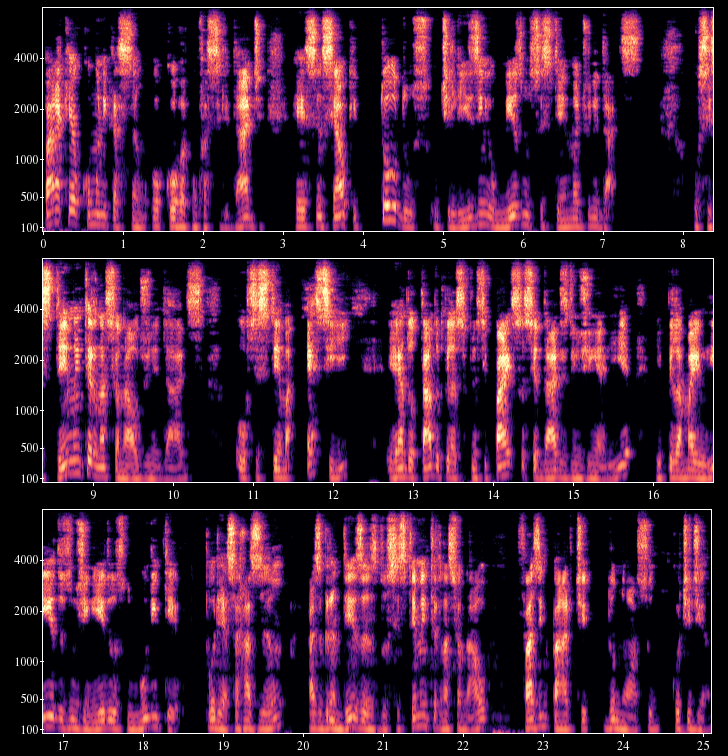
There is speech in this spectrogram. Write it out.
Para que a comunicação ocorra com facilidade, é essencial que todos utilizem o mesmo sistema de unidades. O Sistema Internacional de Unidades ou sistema SI é adotado pelas principais sociedades de engenharia e pela maioria dos engenheiros no mundo inteiro. Por essa razão, as grandezas do sistema internacional fazem parte do nosso cotidiano.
